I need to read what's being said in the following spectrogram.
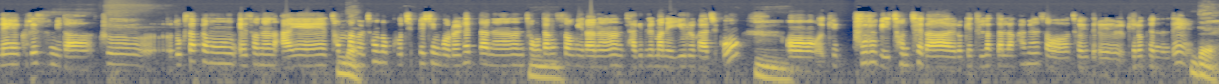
네, 그랬습니다. 그 녹사평에서는 아예 천막을 네. 쳐놓고 집회 신고를 했다는 정당성이라는 자기들만의 이유를 가지고 음. 어 이렇게 그룹이 전체가 이렇게 들락달락하면서 저희들을 괴롭혔는데 네.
